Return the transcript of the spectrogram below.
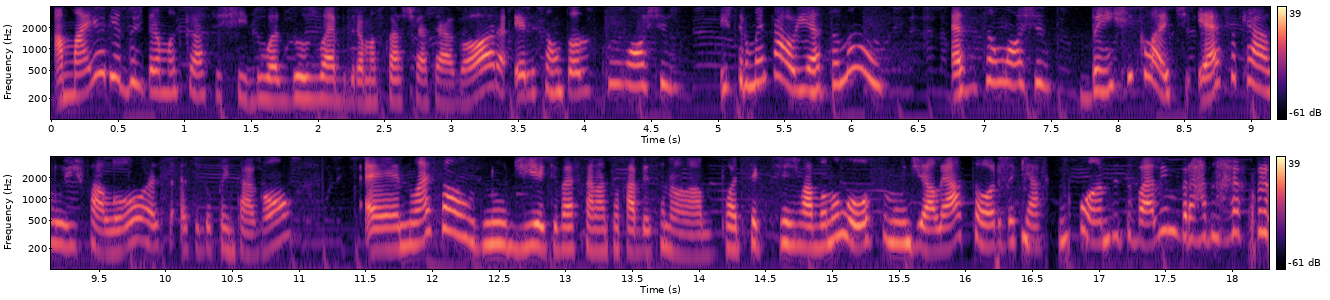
A maioria dos dramas que eu assisti, do- dos web dramas que eu assisti até agora, eles são todos com oshes instrumental. E essa não. Essas são oshes bem chiclete. E essa que a Luiz falou, essa, essa do Pentagon, é, não é só no dia que vai ficar na tua cabeça, não. Pode ser que esteja lavando louça num dia aleatório daqui a cinco anos e tu vai lembrar do refrão.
